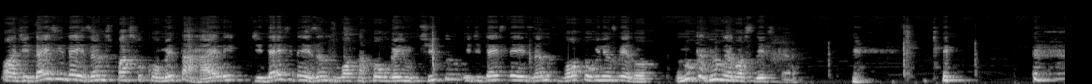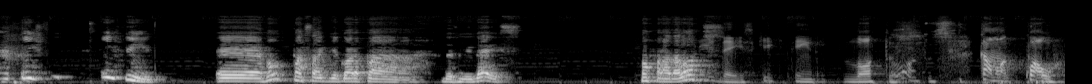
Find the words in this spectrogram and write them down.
Ó, de 10 em 10 anos passa o Cometa Harley, de 10 em 10 anos o Botafogo ganha um título e de 10 em 10 anos volta o Williams Renault. Eu nunca vi um negócio desse, cara. Enfim, é, vamos passar aqui agora para 2010? Vamos falar da Lotus? 2010, o que, que tem? Lotus. Lotus. Calma, qual?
